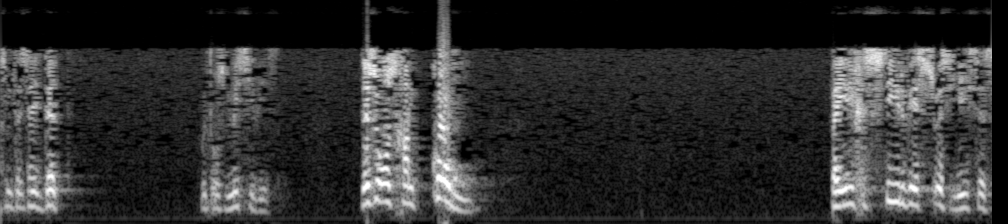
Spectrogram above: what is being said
as om te sê dit moet ons missie wees. Dis hoe ons gaan kom by hierdie gestuur wees soos Jesus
